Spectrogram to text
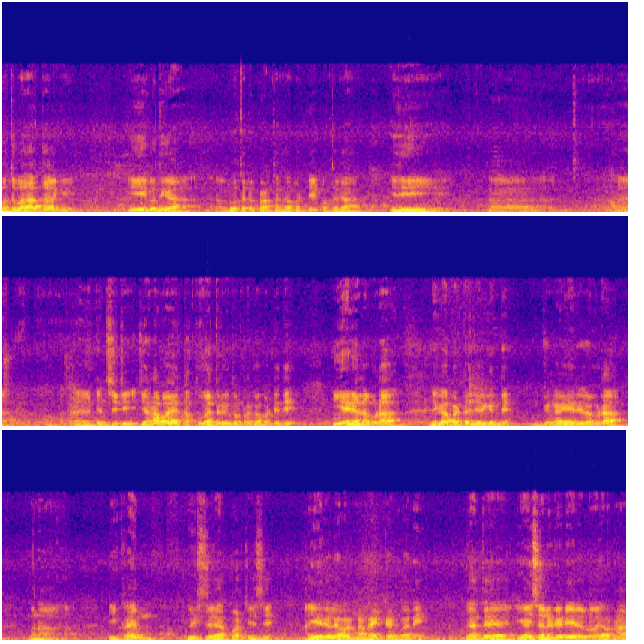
మత్తు పదార్థాలకి ఈ కొద్దిగా లోతట్టు ప్రాంతం కాబట్టి కొత్తగా ఇది డెన్సిటీ జనాభా తక్కువగా తిరుగుతుంటారు కాబట్టి ఇది. ఈ ఏరియాలో కూడా నిఘా పెట్టడం జరిగింది. ముఖ్యంగా ఏరియాలో కూడా మన ఈ క్రైమ్ బీట్స్ ఏర్పాటు చేసి ఆ ఏరియాలో ఎవరైనా నైట్ టైం కానీ లేకపోతే ఈ ఐసోలేటెడ్ ఏరియాలో ఎవరైనా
